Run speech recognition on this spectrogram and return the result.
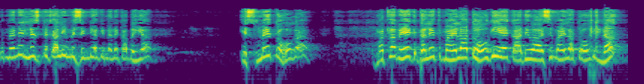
तो मैंने लिस्ट निकाली मिस इंडिया की, मैंने कहा, भैया, इसमें तो होगा। मतलब एक दलित महिला तो होगी, एक आदिवासी महिला तो होगी। ना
